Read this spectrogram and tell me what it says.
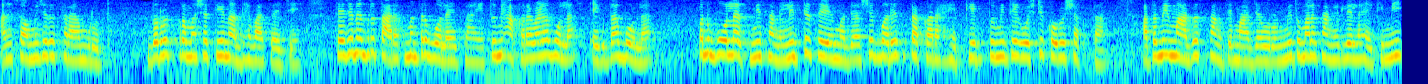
आणि स्वामीचे तर सरामृत. दररोज क्रमशः तीन अध्याय वाचायचे. त्याच्यानंतर तारकमंत्र बोलायचं आहे. तुम्ही अकरा वेळा बोला एकदा बोला पण बोलाच मी सांगेल नित्यसेवेमध्ये असे बरेच प्रकार आहेत की तुम्ही ते गोष्टी करू शकता. आता मी माझंच सांगते माझ्यावरून. मी तुम्हाला सांगितलेलं आहे की मी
